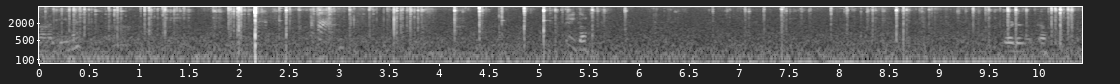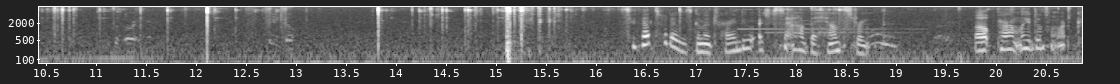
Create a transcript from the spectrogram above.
want a beaner? There you go. Where does it go? Does it go right here? There you go. See, that's what I was going to try and do. I just didn't have the hand strength. Well, apparently it doesn't work.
